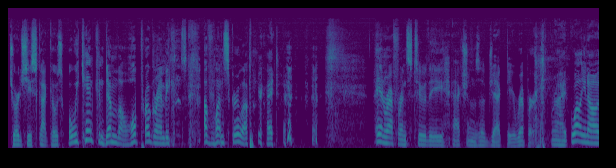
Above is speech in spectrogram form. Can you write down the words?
George C. Scott goes, "Well, we can't condemn the whole program because of one screw up." Right. In reference to the actions of Jack D. Ripper. Right. Well, you know,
